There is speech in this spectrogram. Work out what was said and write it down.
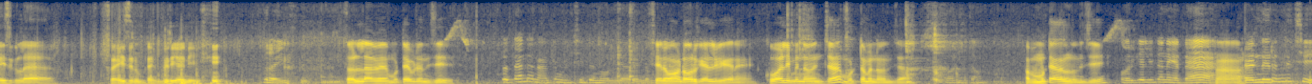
ரைஸுக்குள்ளே ரைஸ் முட்டை பிரியாணி. சொல்லவே முட்டை எப்படி வந்துச்சு ரெண்டு சரி உன்கிட்ட ஒரு கேள்வி கேட்குறேன் கோழி முன்ன வந்துச்சா? முட்டை முன்ன வந்துச்சா? அப்போ முட்டை எதில் வந்துச்சு ஒரு கேள்வி தானே கேட்டேன். ரெண்டு இருந்துச்சு.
